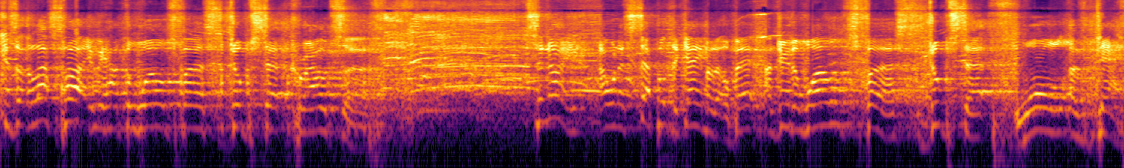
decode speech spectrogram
Because at the last party we had the world's first dubstep crowd surf. Tonight, I want to step up the game a little bit and do the world's first dubstep wall of death.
